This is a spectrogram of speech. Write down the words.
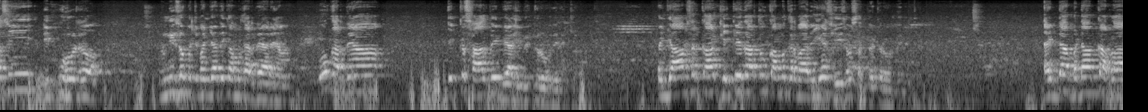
ਅਸੀਂ ਡਿਪੂ ਹੋਲਡਰ 1955 ਦੇ ਕੰਮ ਕਰਦੇ ਆ ਰਹੇ ਹਾਂ, ਉਹ ਕਰਦੇ ਆ ਇੱਕ ਸਾਲ ਦੇ 42 ਕਰੋੜ ਦੇ ਵਿੱਚ। ਪੰਜਾਬ ਸਰਕਾਰ ਠੇਕੇਦਾਰ ਤੋਂ ਕੰਮ ਕਰਵਾ ਰਹੀ ਹੈ 670 ਕਰੋੜ ਦੇ ਵਿੱਚ। ਐਡਾ ਵੱਡਾ ਘਪਲਾ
